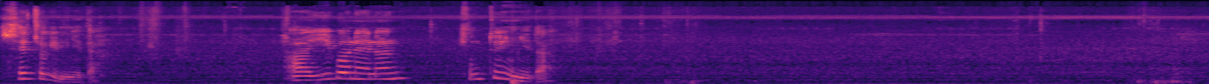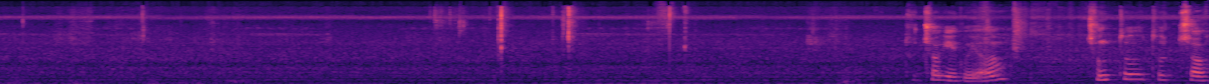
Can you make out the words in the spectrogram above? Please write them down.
세쪽입니다. 아, 2번에는 중투입니다. 촉이고요. 중투 두 촉.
